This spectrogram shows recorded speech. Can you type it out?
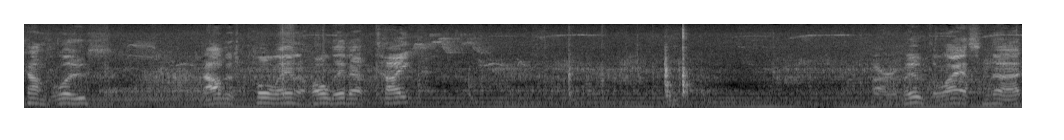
comes loose. And I'll just pull in and hold it up tight. I remove the last nut.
